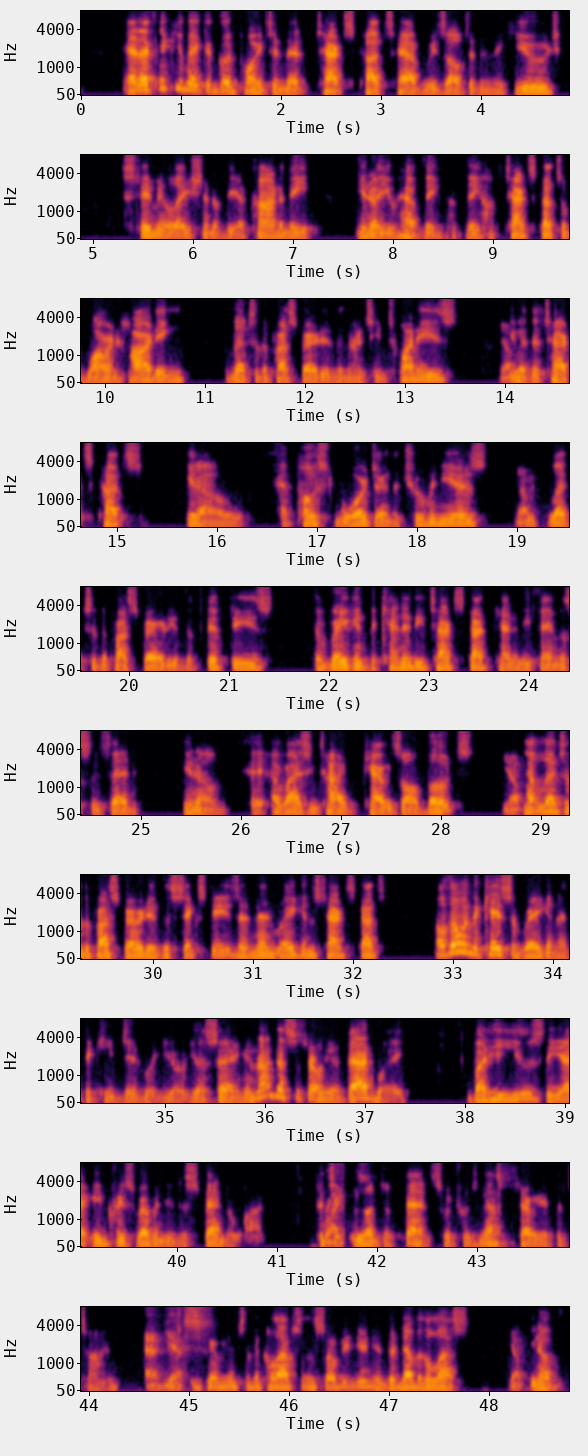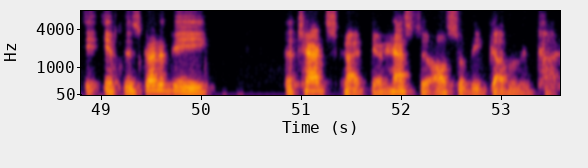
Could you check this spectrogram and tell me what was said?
And I think you make a good point in that tax cuts have resulted in a huge stimulation of the economy. You know, you have the the tax cuts of Warren Harding led to the prosperity of the 1920s. Yep. You had the tax cuts, you know, at post-war during the Truman years, Yep. which led to the prosperity of the 50s. The Reagan, the Kennedy tax cut. Kennedy famously said, you know, a rising tide carries all boats. Yep. That led to the prosperity of the 60s and then Reagan's tax cuts. Although, in the case of Reagan, I think he did what you're, you're saying, and not necessarily in a bad way, but he used the uh, increased revenue to spend a lot, particularly on defense, which was necessary at the time. Uh, yes. Contributed to the collapse of the Soviet Union. But nevertheless, Yep. you know, if there's going to be the tax cut, there has to also be government cut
